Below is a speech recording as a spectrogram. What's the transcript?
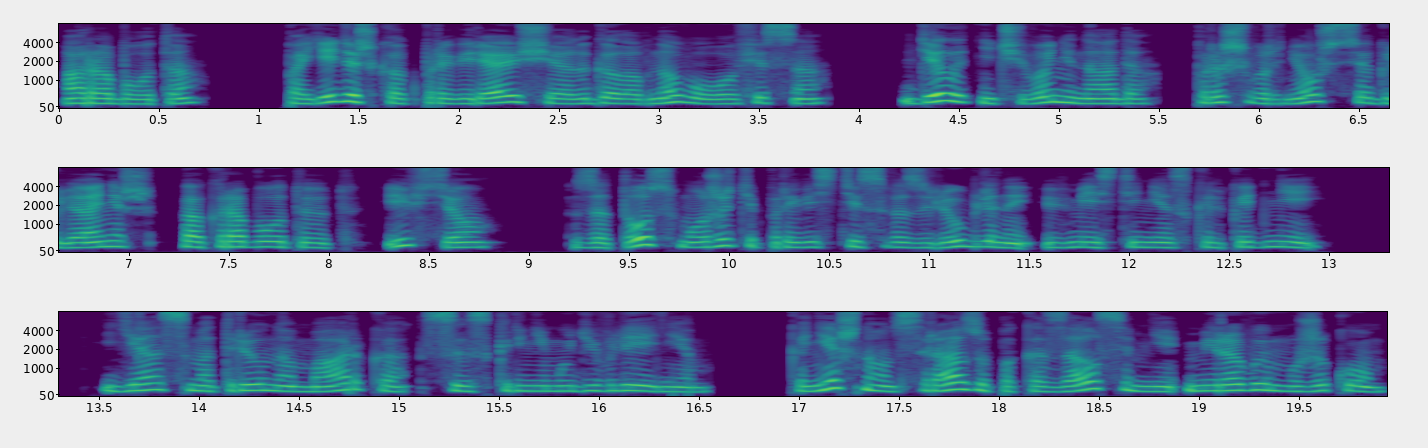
А работа? Поедешь как проверяющий от головного офиса. Делать ничего не надо. Прошвырнешься, глянешь, как работают, и все. Зато сможете провести с возлюбленной вместе несколько дней. Я смотрю на Марка с искренним удивлением. Конечно, он сразу показался мне мировым мужиком.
